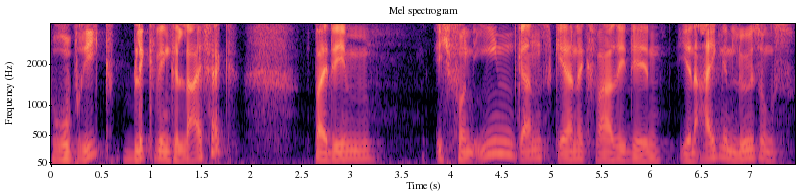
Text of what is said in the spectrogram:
Rubrik Blickwinkel Lifehack, bei dem ich von Ihnen ganz gerne quasi den, Ihren eigenen Lösungs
